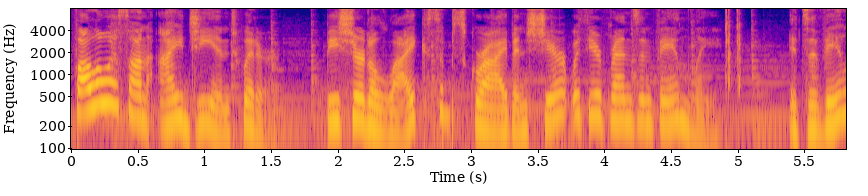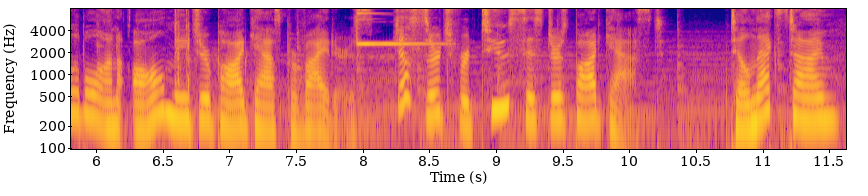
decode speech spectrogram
Follow us on IG and Twitter. Be sure to like, subscribe, and share it with your friends and family. It's available on all major podcast providers. Just search for Two Sisters Podcast. Till next time.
